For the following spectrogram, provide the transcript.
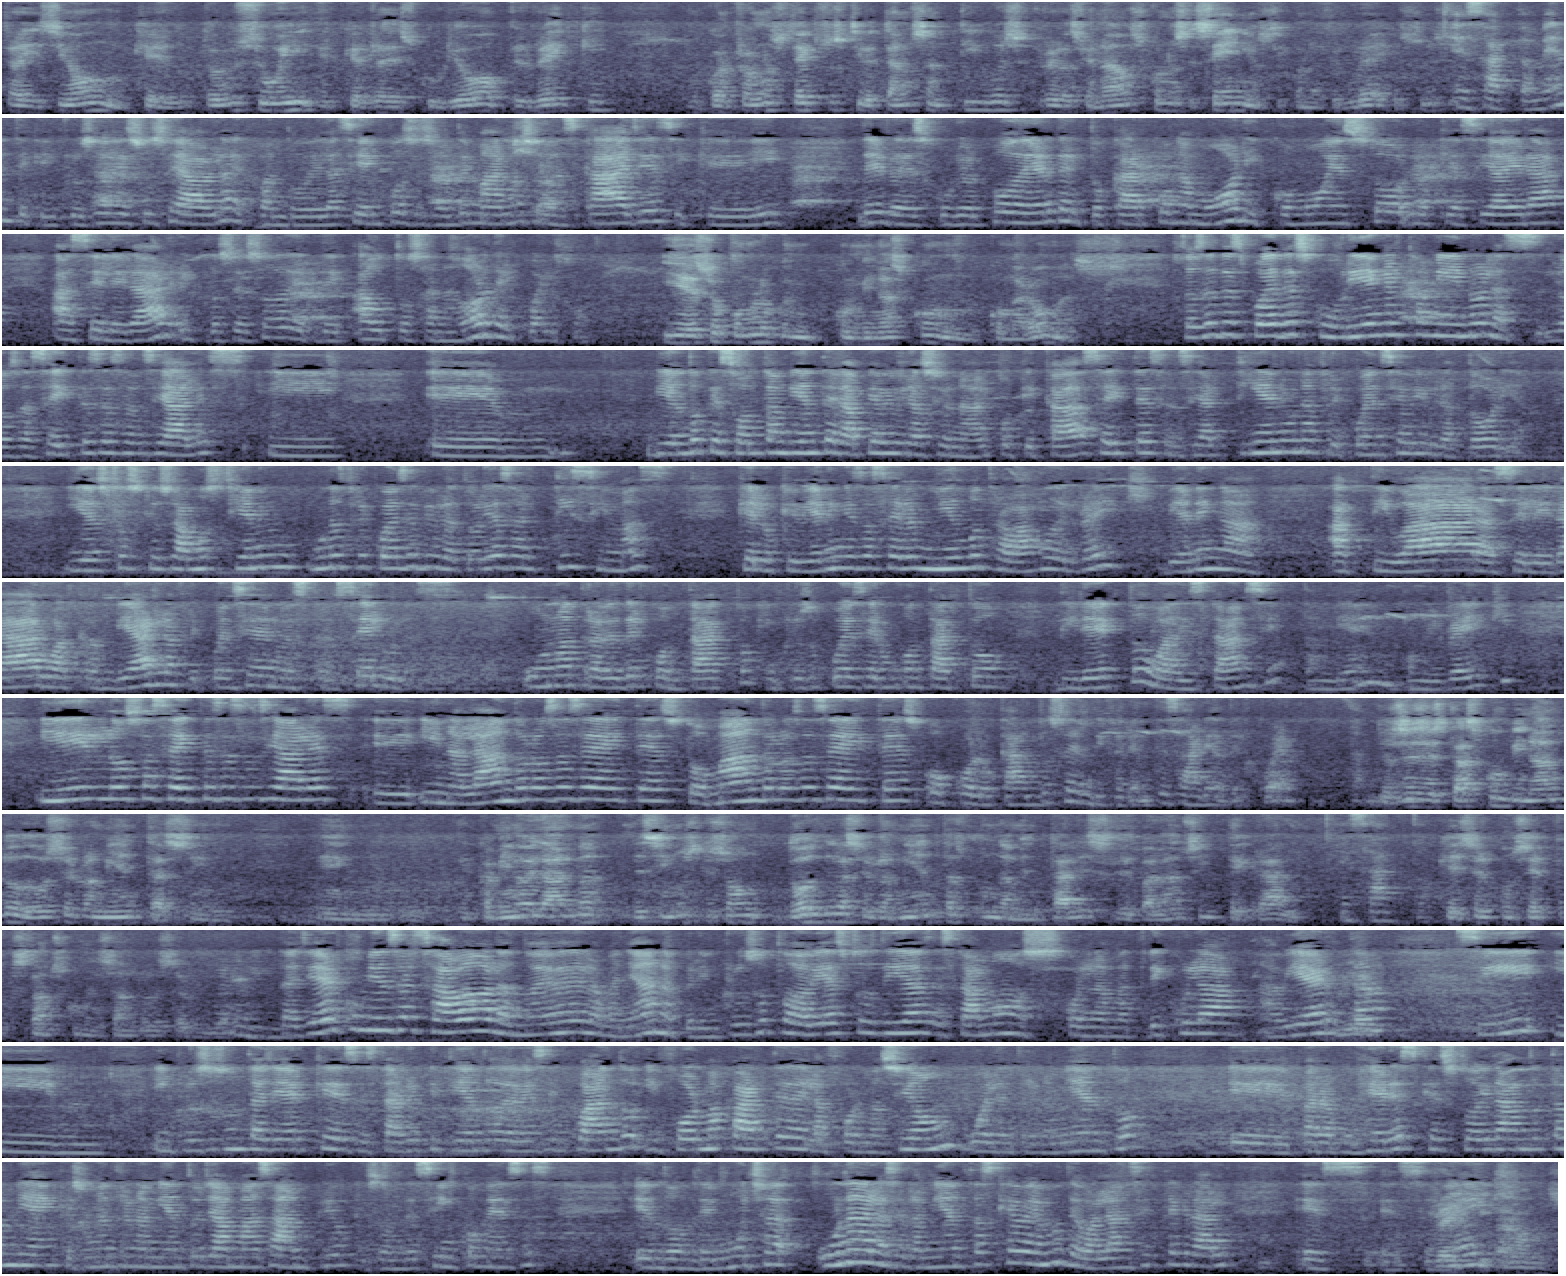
tradición que el doctor Usui, el que redescubrió el Reiki, encontró unos textos tibetanos antiguos relacionados con los esenios y con la figura de Jesús. Exactamente, que incluso de Jesús se habla de cuando él hacía imposición de manos en las calles y que él de, redescubrió el poder del tocar con amor y cómo esto lo que hacía era acelerar el proceso de, de autosanador del cuerpo. ¿Y eso cómo lo combinas con, con aromas? Entonces después descubrí en el camino las, los aceites esenciales y em, viendo que son también terapia vibracional, porque cada aceite esencial tiene una frecuencia vibratoria y estos que usamos tienen unas frecuencias vibratorias altísimas que lo que vienen es hacer el mismo trabajo del Reiki, vienen a activar, acelerar o a cambiar la frecuencia de nuestras células. Uno a través del contacto, que incluso puede ser un contacto directo o a distancia también con el Reiki, y los aceites esenciales, eh, inhalando los aceites, tomando los aceites o colocándose en diferentes áreas del cuerpo. Entonces estás combinando dos herramientas en, Camino del Alma, decimos que son dos de las herramientas fundamentales del balance integral. Exacto. Que es el concepto que estamos comenzando a desarrollar. El taller comienza el sábado a las 9 de la mañana, pero incluso todavía estos días estamos con la matrícula abierta, sí, y Incluso es un taller que se está repitiendo de vez en cuando y forma parte de la formación o el entrenamiento eh, para mujeres que estoy dando también, que es un entrenamiento ya más amplio, que son de cinco meses, en donde mucha, una de las herramientas que vemos de balance integral es, es Reiki, Aromas.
